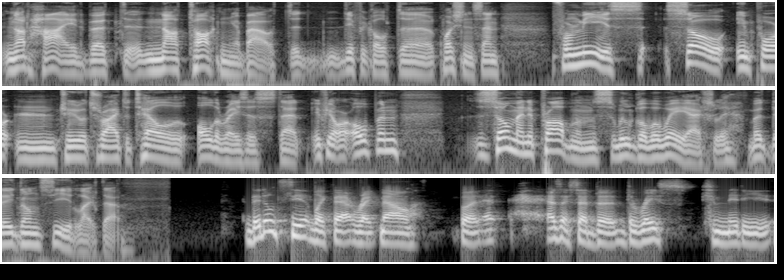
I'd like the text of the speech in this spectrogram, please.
not hide, but uh, not talking about uh, difficult uh, questions. And for me, it's so important to try to tell all the races that if you are open, so many problems will go away, actually, but they don't see it like that they don't see it like that right now. But as I said, the the race committee,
